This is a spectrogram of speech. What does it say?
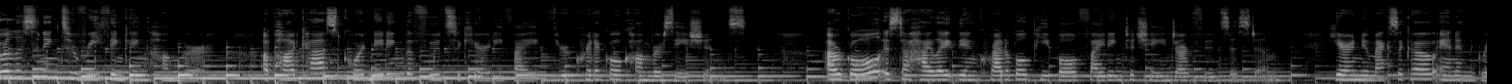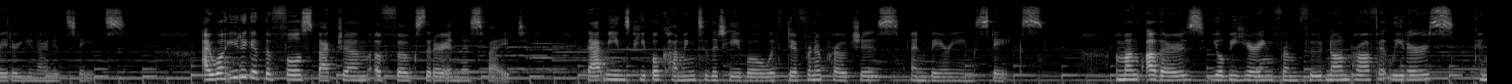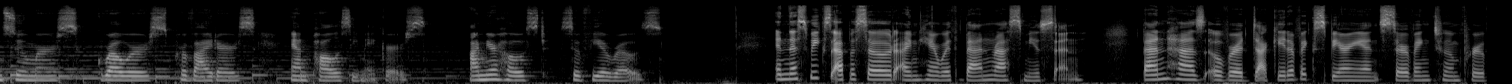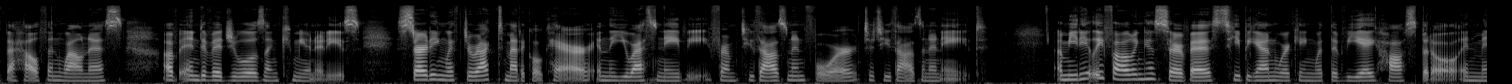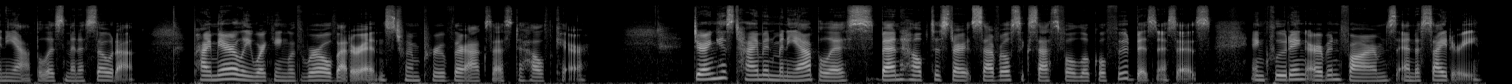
You're listening to Rethinking Hunger, a podcast coordinating the food security fight through critical conversations. Our goal is to highlight the incredible people fighting to change our food system here in New Mexico and in the greater United States. I want you to get the full spectrum of folks that are in this fight. That means people coming to the table with different approaches and varying stakes. Among others, you'll be hearing from food nonprofit leaders, consumers, growers, providers, and policymakers. I'm your host, Sophia Rose. In this week's episode, I'm here with Ben Rasmussen. Ben has over a decade of experience serving to improve the health and wellness of individuals and communities, starting with direct medical care in the U.S. Navy from 2004 to 2008. Immediately following his service, he began working with the VA hospital in Minneapolis, Minnesota, primarily working with rural veterans to improve their access to health care. During his time in Minneapolis, Ben helped to start several successful local food businesses, including Urban Farms and a cidery.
